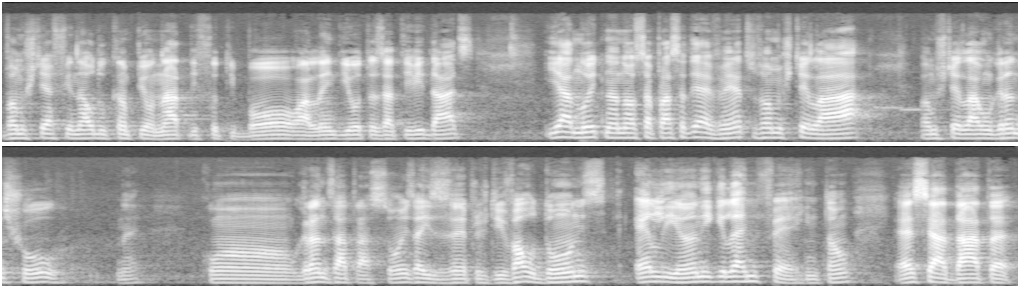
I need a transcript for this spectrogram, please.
Vamos ter a final do campeonato de futebol, além de outras atividades. E à noite, na nossa praça de eventos, vamos ter lá Vamos ter lá um grande show, né? com grandes atrações, a exemplos de Valdones, Eliane e Guilherme Ferri. Então, essa é a data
